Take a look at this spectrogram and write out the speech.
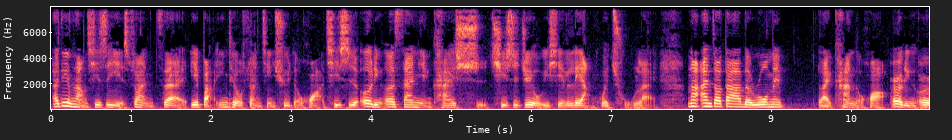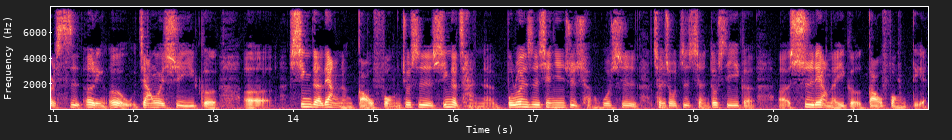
，IDM 厂其实也算在，也把 Intel 算进去的话，其实二零二三年开始，其实就有一些量会出来。那按照大家的 roadmap 来看的话，二零二四、二零二五将会是一个呃新的量能高峰，就是新的产能，不论是先进制程或是成熟制程，都是一个呃适量的一个高峰点。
